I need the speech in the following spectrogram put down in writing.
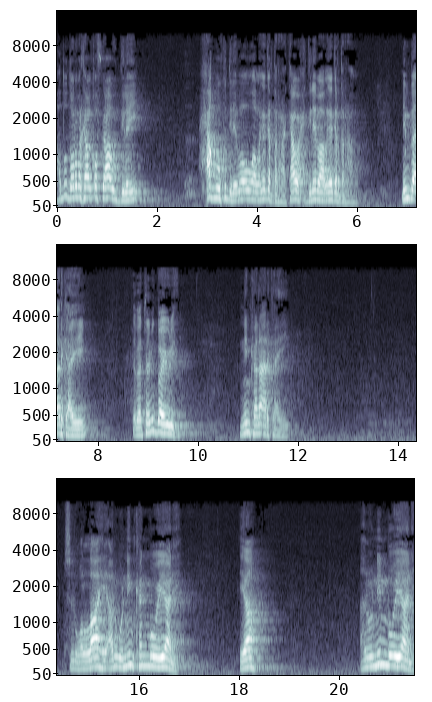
hadduu doono markaa qofkaa uu dilay xaq buu ku dilay waa laga gardaraa kaa wax dilay baa laga gardaraa nin baa arkaayey dabeetna mid baa yihi ninkana arkaayey i wallaahi anigu ninkan mooyaane. Ya anigu nin mooyaane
